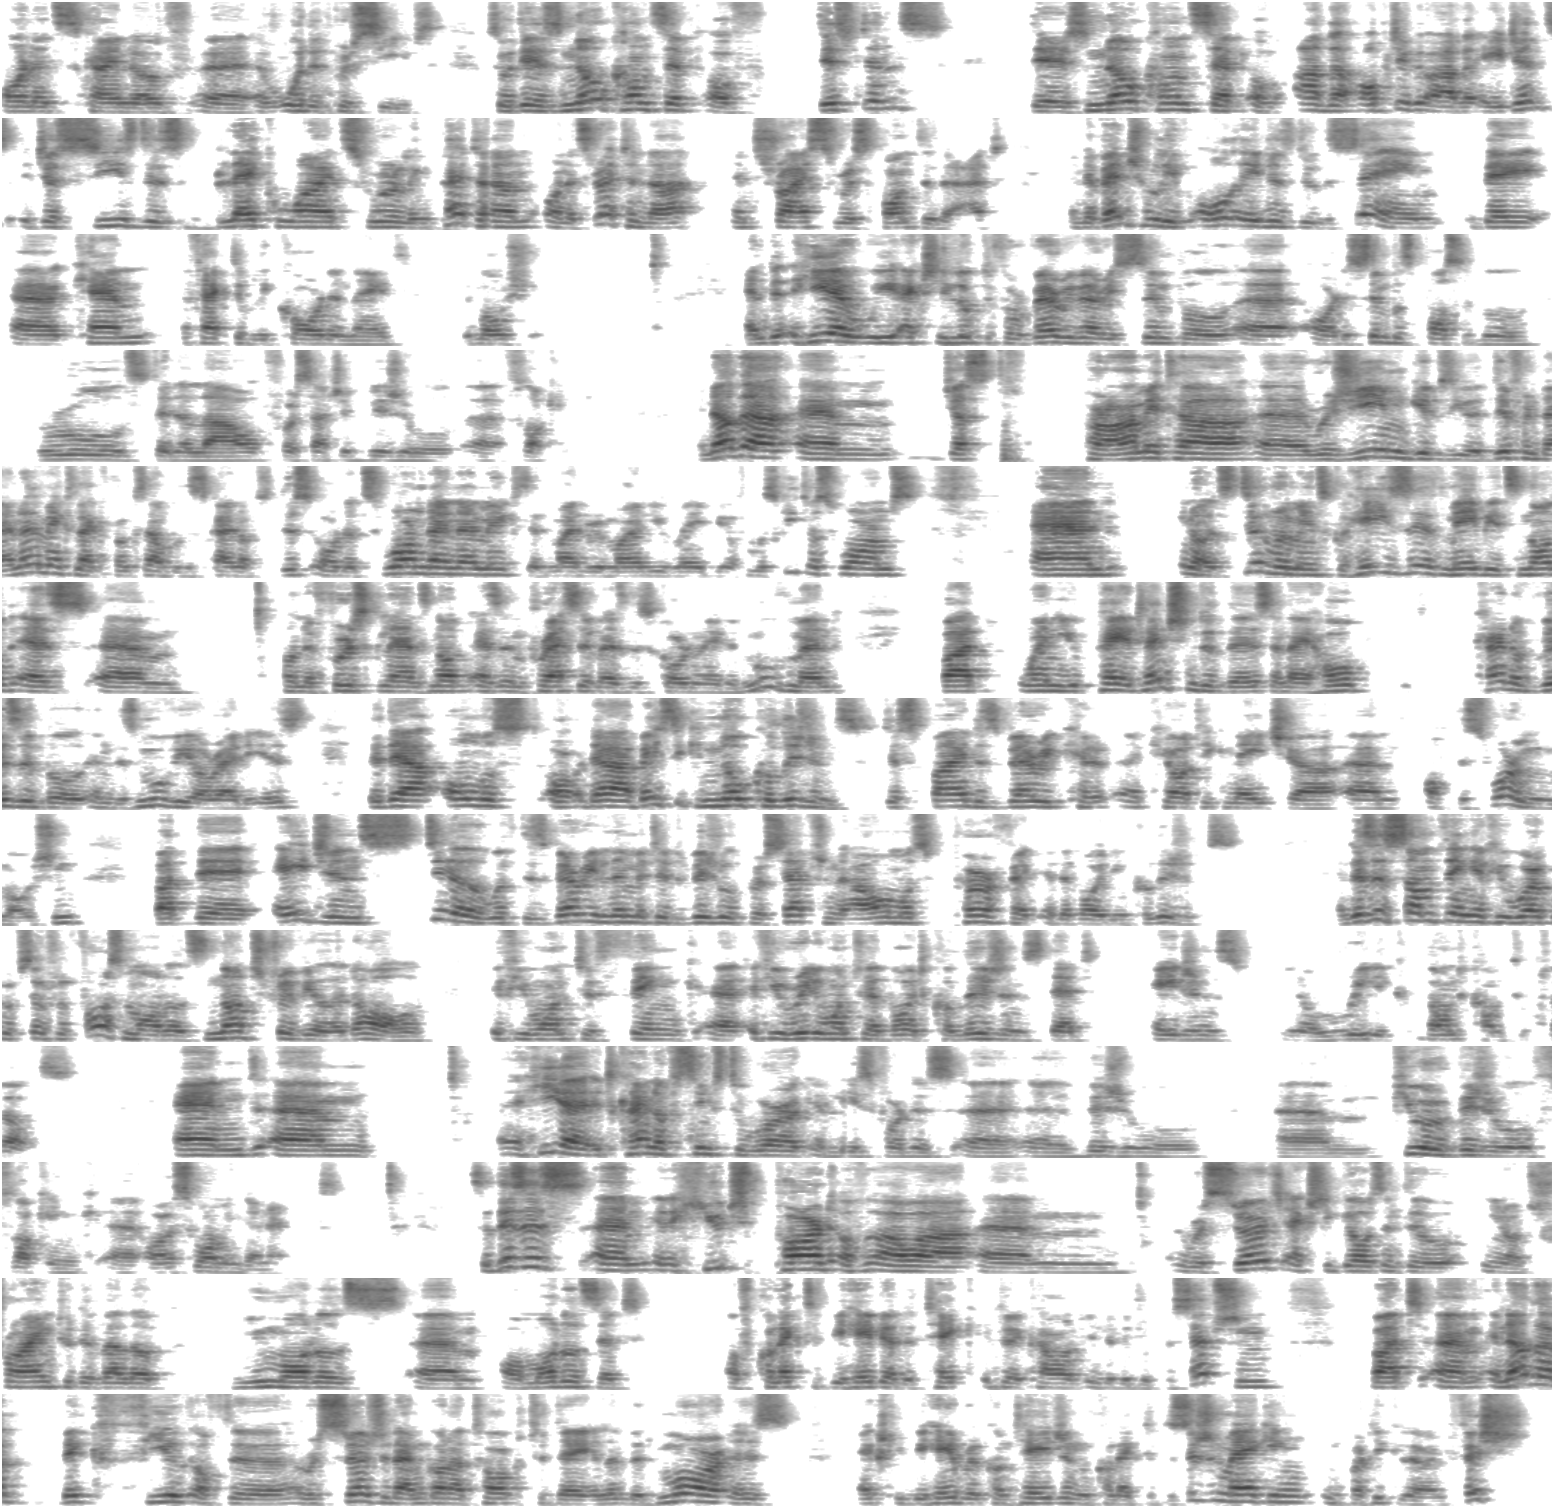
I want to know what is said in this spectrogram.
on its kind of uh, what it perceives. So there's no concept of distance. There's no concept of other object or other agents. It just sees this black white swirling pattern on its retina and tries to respond to that and eventually if all agents do the same they uh, can effectively coordinate the motion and here we actually looked for very, very simple uh, or the simplest possible rules that allow for such a visual uh, flocking. Another um, just parameter uh, regime gives you a different dynamics, like for example, this kind of disordered swarm dynamics that might remind you maybe of mosquito swarms. And you know, it still remains cohesive. Maybe it's not as, um, on the first glance, not as impressive as this coordinated movement. But when you pay attention to this, and I hope kind of visible in this movie already, is that there are almost, or there are basically no collisions, despite this very uh, chaotic nature um, of the swarming motion. But the agents still, with this very limited visual perception, are almost perfect at avoiding collisions. And this is something, if you work with social force models, not trivial at all. If you want to think, uh, if you really want to avoid collisions, that agents, you know, really don't come too close. And um, here, it kind of seems to work, at least for this uh, uh, visual um, pure visual flocking uh, or swarming dynamics. So this is um, a huge part of our um, research actually goes into you know trying to develop new models um, or models that of collective behavior that take into account individual perception. But um, another big field of the research that I'm going to talk today a little bit more is actually behavioral contagion and collective decision making, in particular in fish.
